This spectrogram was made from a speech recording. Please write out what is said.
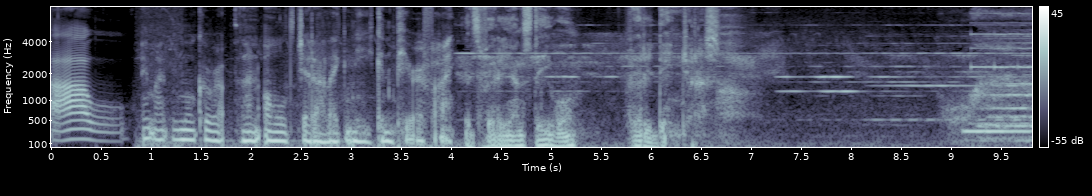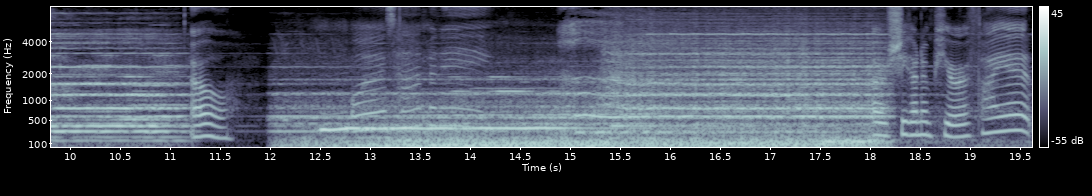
Ow. It might be more corrupt than an old Jedi like me can purify. It's very unstable, very dangerous. Oh. What's happening? Oh, is she gonna purify it?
